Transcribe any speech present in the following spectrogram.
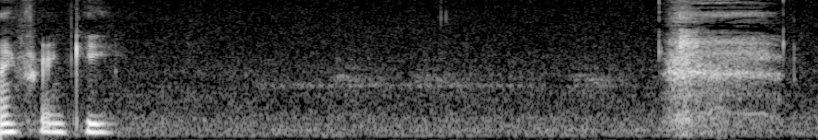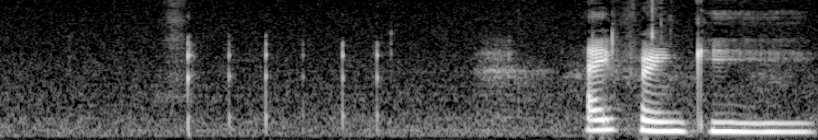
Hi, Frankie. Hi, Frankie.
